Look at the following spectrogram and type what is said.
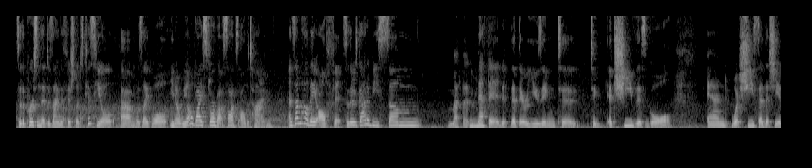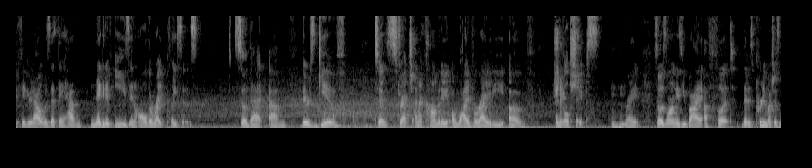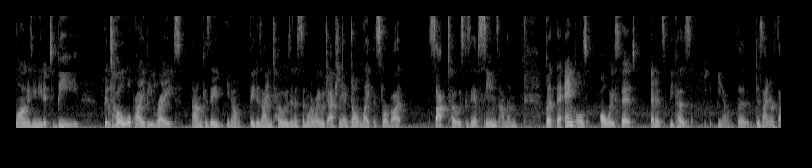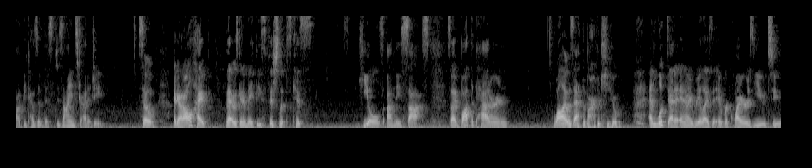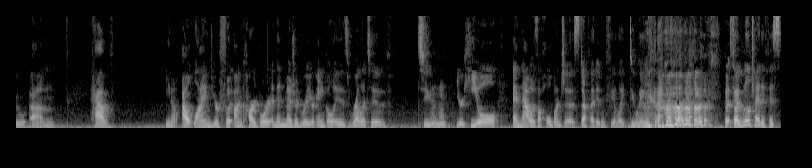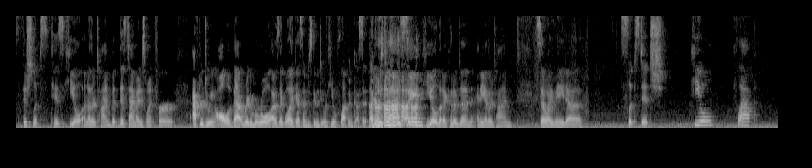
So the person that designed the Fish Lips Kiss heel um, was like, well, you know, we all buy store bought socks all the time, and somehow they all fit. So there's got to be some Method. method that they're using to to achieve this goal. And what she said that she had figured out was that they have negative ease in all the right places, so that um, there's give to stretch and accommodate a wide variety of ankle shapes, Mhm. right? So as long as you buy a foot that is pretty much as long as you need it to be, the toe will probably be right because they, you know, they design toes in a similar way. Which actually I don't like the store bought sock toes because they have seams on them, but the ankles always fit, and it's because you know the designer thought because of this design strategy. So I got all hype that I was going to make these fish lips kiss heels on these socks. So I bought the pattern while I was at the barbecue and looked at it, and I realized that it requires you to um, have, you know, outlined your foot on cardboard and then measured where your ankle is relative to Mhm. your heel. And that was a whole bunch of stuff I didn't feel like doing at the barbecue. But so I will try the fish, fish lips kiss heel another time. But this time I just went for after doing all of that rigmarole. I was like, well, I guess I'm just going to do a heel flap and gusset. I'm just going to do the same heel that I could have done any other time. So I made a slip stitch heel flap,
